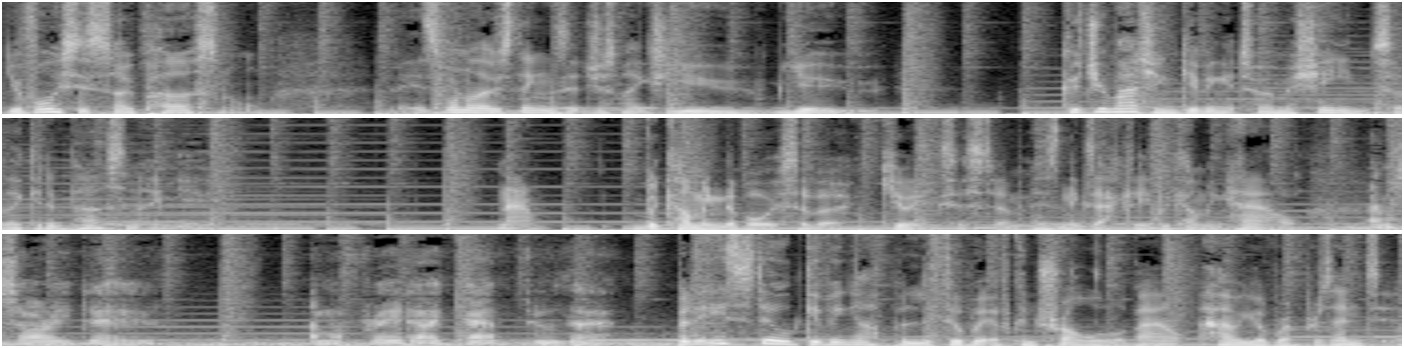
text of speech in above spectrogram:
Your voice is so personal. It's one of those things that just makes you, you. Could you imagine giving it to a machine so they could impersonate you? Now, becoming the voice of a queuing system isn't exactly becoming HAL, I'm sorry, Dave. I'm afraid I can't do that. but it is still giving up a little bit of control about how you're represented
